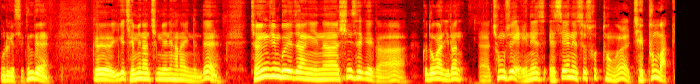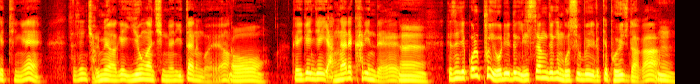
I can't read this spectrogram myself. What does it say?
모르겠어요. 근데 그 이게 재미난 측면이 하나 있는데 음. 정영진 부회장이나 신세계가 그동안 이런 총수의 SNS 소통을 제품 마케팅에 사실 절묘하게 이용한 측면이 있다는 거예요. 오. 그러니까 이게 이제 양날의 칼인데 네. 그래서 이제 골프 요리 등 일상적인 모습을 이렇게 보여주다가 음.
